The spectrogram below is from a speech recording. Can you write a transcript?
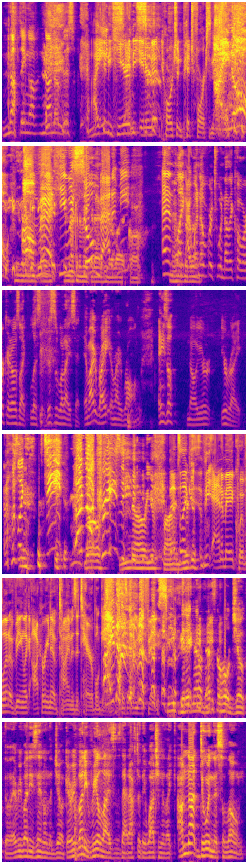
nothing of none of this. I can made hear the sense. internet torching pitchforks now. I know. You're Oh man, he You're was so make it out of mad at me. Carl. And Have a like good I went run. over to another coworker and I was like, "Listen, this is what I said. Am I right? Am I wrong?" And he's like, "No, you're you're right." And I was like, "See, I'm not crazy." No, you're fine. That's like just- the anime equivalent of being like Ocarina of Time is a terrible game. I know. Get out of my face. Do you get it now? That's the whole joke, though. Everybody's in on the joke. Everybody realizes that after they watch it, they're like, I'm not doing this alone.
